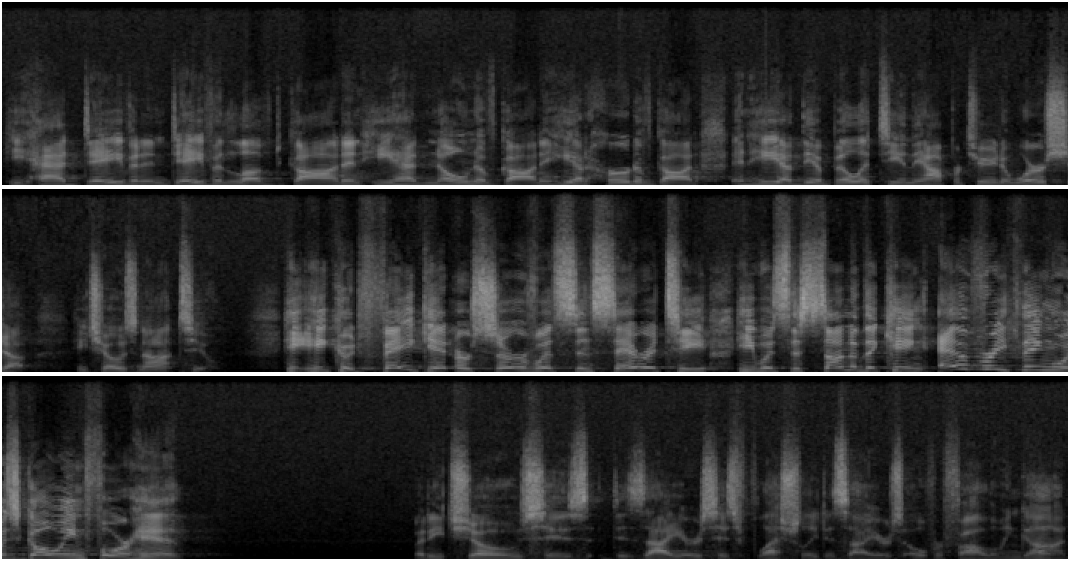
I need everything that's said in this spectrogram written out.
he had David, and David loved God, and he had known of God, and he had heard of God, and he had the ability and the opportunity to worship. He chose not to. He, he could fake it or serve with sincerity. He was the son of the king, everything was going for him. But he chose his desires, his fleshly desires, over following God.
